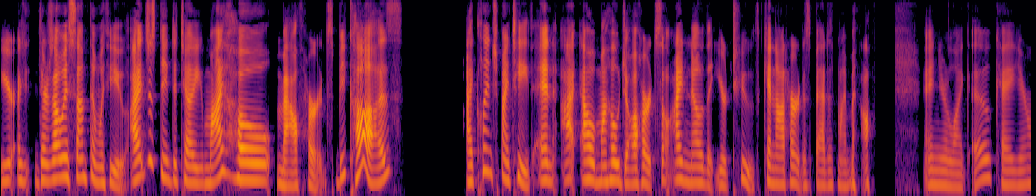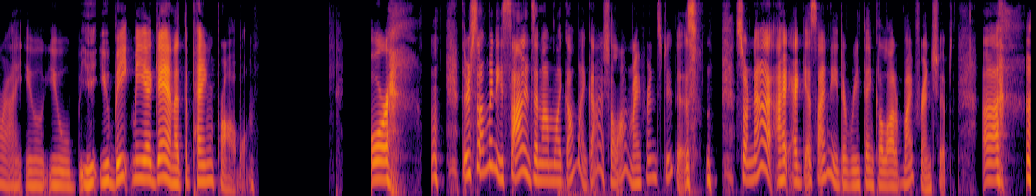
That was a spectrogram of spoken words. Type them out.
you're uh, there's always something with you." I just need to tell you, my whole mouth hurts because I clench my teeth, and I oh my whole jaw hurts. So I know that your tooth cannot hurt as bad as my mouth. And you're like, "Okay, you're right. You you you beat me again at the pain problem." Or There's so many signs, and I'm like, oh my gosh, a lot of my friends do this. so now I, I guess I need to rethink a lot of my friendships. Uh,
